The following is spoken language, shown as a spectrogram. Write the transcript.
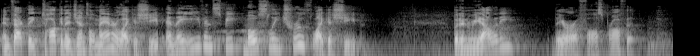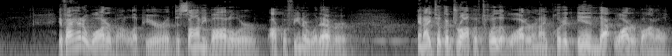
in fact, they talk in a gentle manner like a sheep, and they even speak mostly truth like a sheep. But in reality, they are a false prophet. If I had a water bottle up here, a Dasani bottle or Aquafina or whatever, and I took a drop of toilet water and I put it in that water bottle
